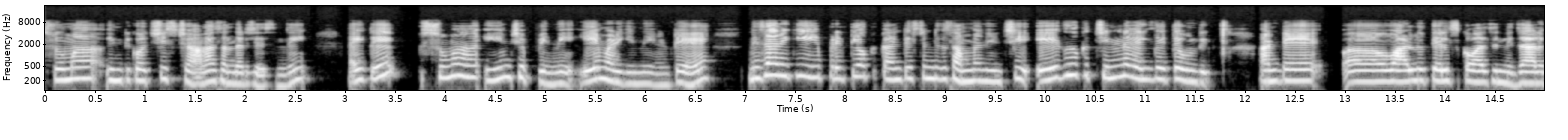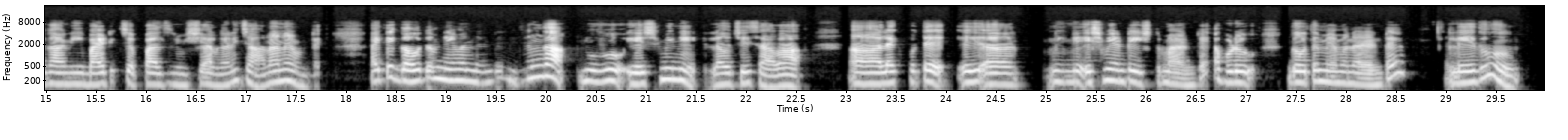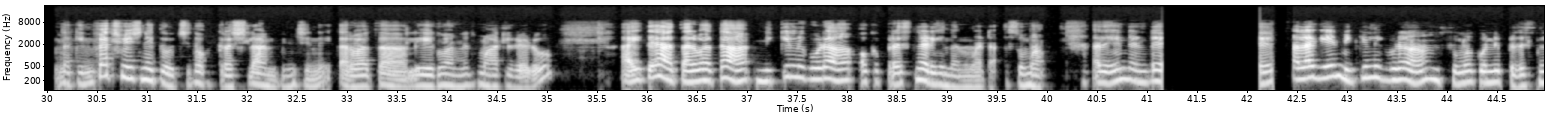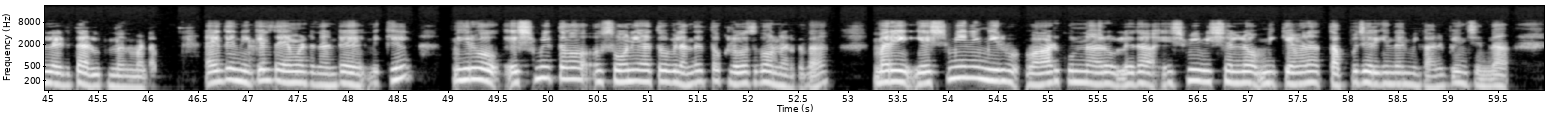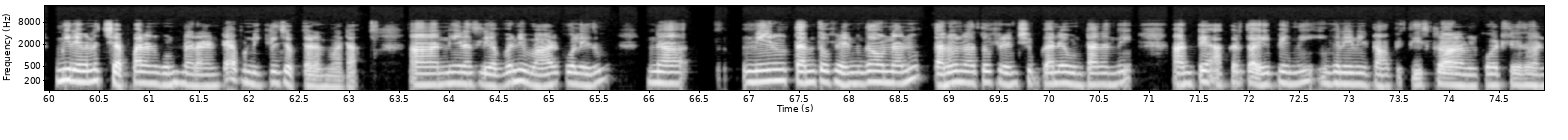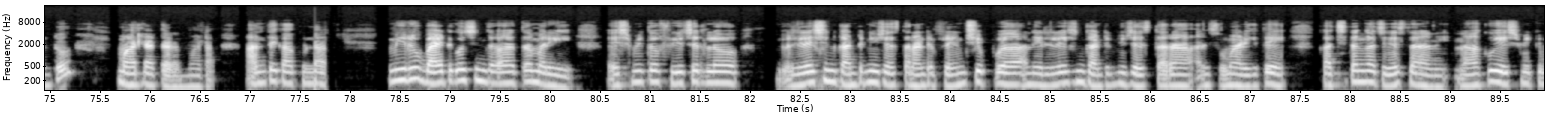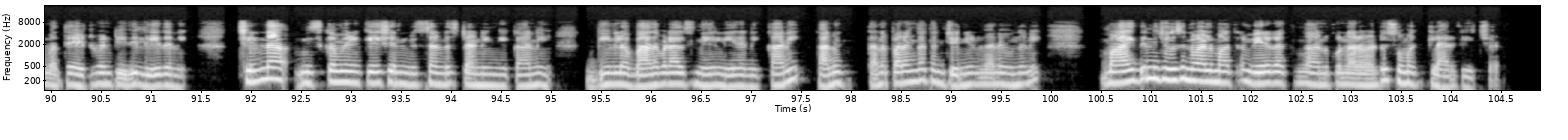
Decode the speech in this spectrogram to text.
'సుమ' ఇంటికొచ్చి చాలా సందడి చేసింది. అయితే 'సుమ' ఏం చెప్పింది? ఏం అడిగింది అంటే, నిజానికి ప్రతి ఒక్క కంటెస్టెంట్‌కి సంబంధించి ఏదో ఒక చిన్న వెలుతైతే ఉంది. అంటే వాళ్ళు తెలుసుకోవాల్సిన నిజాలు కానీ బయటికి చెప్పాల్సిన విషయాలు కానీ చాలానే ఉంటాయి. అయితే గౌతమ్ ఏమందంటే, "నిజంగా నువ్వు యష్మిని లవ్ చేసావా? లేకపోతే యష్మి అంటే ఇష్టమా?" అంటే అప్పుడు గౌతమ్ ఏమన్నాడంటే, "లేదు నాకు ఇన్‌ఫాక్చుయేషన్ అయితే వచ్చింది. ఒక క్రష్‌లా అనిపించింది. తర్వాత లేదు" అన్నట్టు మాట్లాడాడు. అయితే ఆ తర్వాత నిఖిల్‌ని కూడా ఒక ప్రశ్న అడిగింది అనమాట సుమ. అదేంటంటే అలాగే నిఖిల్‌ని కూడా సుమ కొన్ని ప్రశ్నలు అడిగితే అడుగుతుంది అనమాట అయితే నిఖిల్‌తో ఏమంటుందంటే, "నిఖిల్ మీరు యష్మితో, సోనియాతో వీళ్ళందరితో క్లోజ్‌గా ఉన్నారు కదా! మరి యష్మిని మీరు వాడుకున్నారు లేదా యష్మి విషయంలో మీకు ఏమైనా తప్పు జరిగిందని మీకు అనిపించిందా? మీరేమైనా చెప్పాలనుకుంటున్నారా?" అంటే అప్పుడు నిఖిల్ చెప్తాడనమాట. నేను అసలు ఎవరిని వాడుకోలేదు. నా నేను తనతో ఫ్రెండ్‌గా ఉన్నాను. తను నాతో ఫ్రెండ్‌షిప్‌గానే ఉంటానంది. అంతే అక్కడితో అయిపోయింది. ఇంక నేను ఈ టాపిక్ తీసుకురావాలనుకోవట్లేదు" అంటూ మాట్లాడతాడనమాట. అంతేకాకుండా మీరు మీరు బయటకొచ్చిన తర్వాత మరి యష్మితో ఫ్యూచర్‌లో రిలేషన్ కంటిన్యూ చేస్తారా? అంటే ఫ్రెండ్‌షిప్ అనే రిలేషన్ కంటిన్యూ చేస్తారా? అని సుమ అడిగితే, ఖచ్చితంగా చేస్తానని. నాకు యష్మికి మధ్య ఎటువంటి ఇది లేదని. చిన్న మిస్‌కమ్యూనికేషన్, మిస్‌అండర్‌స్టాండింగే కానీ, దీనిలో బాధపడాల్సింది ఏం లేదని. కానీ తను తన పరంగా తను జెన్యూన్‌గానే ఉందని, మా ఇద్దరిని చూసిన వాళ్ళు మాత్రం వేరే రకంగా అనుకున్నారు అంటూ సుమకి క్లారిటీ ఇచ్చాడు.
